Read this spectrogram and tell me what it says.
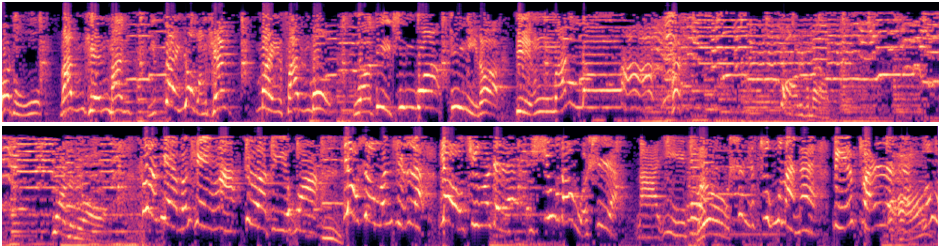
我主南天门？你再要往前迈三步，我的金瓜击你的顶门呐！哼妈了个妈！惯着你啊！四姐们听啊这句话，嗯叫声闻之要听真，你休当我是啊哪一个？没有是你四姑奶奶别烦人，龙王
